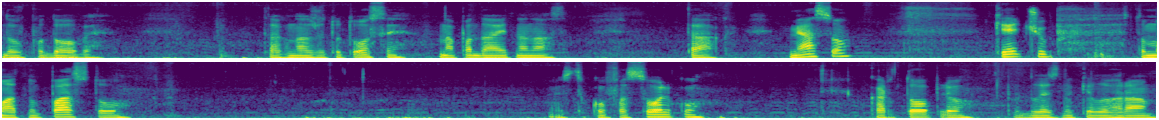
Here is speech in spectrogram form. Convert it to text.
до вподоби. Так, в нас же тут оси нападають на нас. Так, м'ясо, кетчуп, томатну пасту. Ось таку фасольку, картоплю приблизно кілограм.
